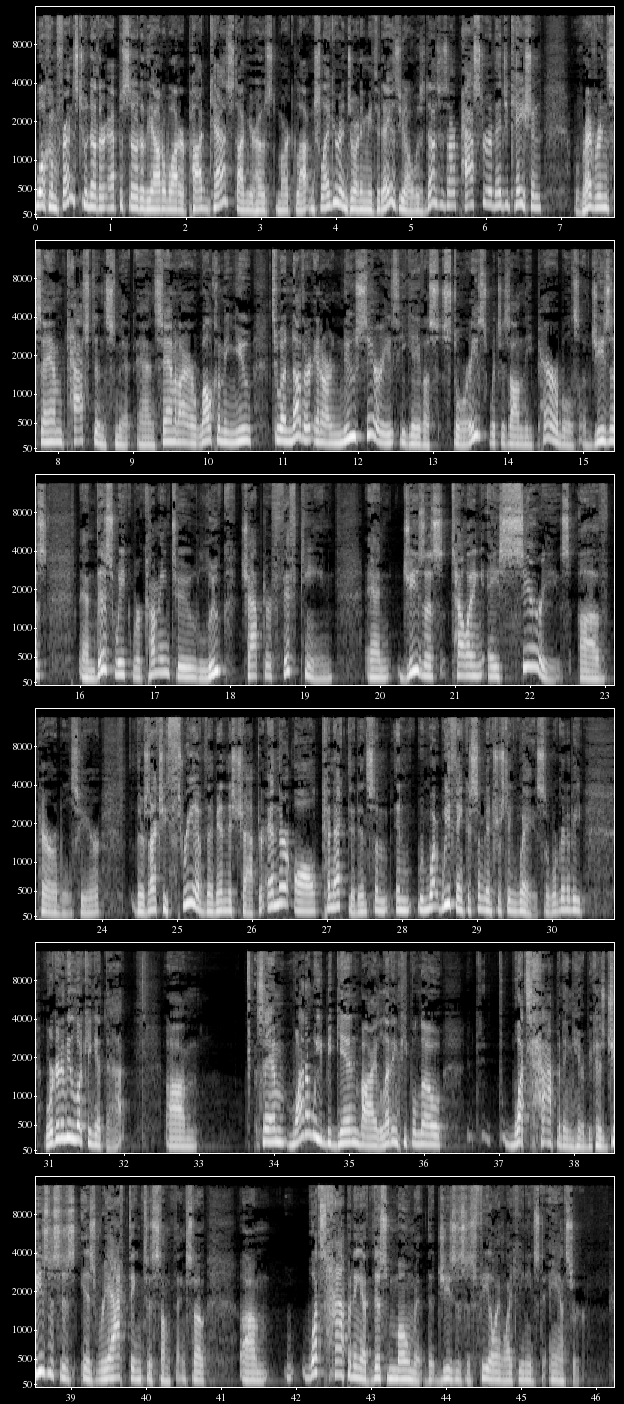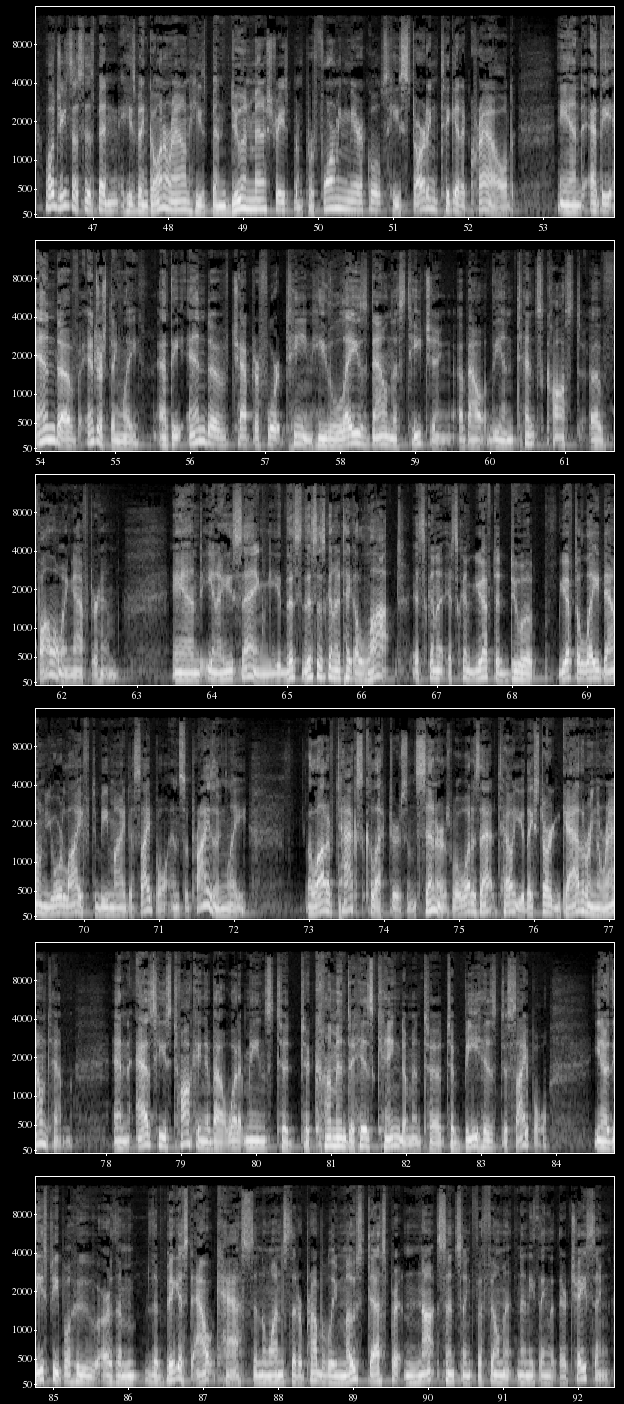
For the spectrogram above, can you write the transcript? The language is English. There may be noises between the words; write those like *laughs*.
Welcome, friends, to another episode of the Out of Water podcast. I'm your host, Mark Lautenschlager, and joining me today, as he always does, is our pastor of education, Reverend Sam Castensmith. And Sam and I are welcoming you to another in our new series. He gave us stories, which is on the parables of Jesus. And this week we're coming to Luke chapter 15 and Jesus telling a series of parables here. There's actually three of them in this chapter and they're all connected in some, in what we think is some interesting ways. So we're going to be, we're going to be looking at that. Um, Sam, why don't we begin by letting people know what's happening here? Because Jesus is, is reacting to something. So, um, what's happening at this moment that Jesus is feeling like he needs to answer? Well, Jesus has been he's been going around, he's been doing ministry, he's been performing miracles, he's starting to get a crowd. And at the end of interestingly, at the end of chapter 14, he lays down this teaching about the intense cost of following after him. And you know, he's saying this this is going to take a lot. It's going to it's going you have to do a you have to lay down your life to be my disciple. And surprisingly, a lot of tax collectors and sinners. Well, what does that tell you? They start gathering around him. And as he's talking about what it means to, to come into his kingdom and to, to be his disciple, you know, these people who are the, the biggest outcasts and the ones that are probably most desperate and not sensing fulfillment in anything that they're chasing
